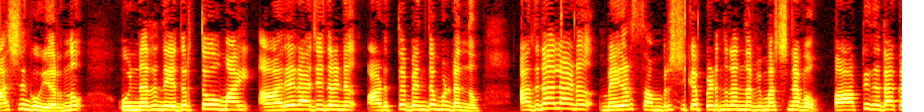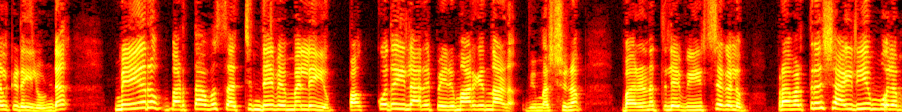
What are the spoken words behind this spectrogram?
ആശങ്ക ഉയർന്നു. ഉന്നത നേതൃത്വവുമായി ആര്യ രാജേന്ദ്രന് അടുത്ത ബന്ധമുണ്ടെന്നും അതിനാലാണ് മേയർ സംരക്ഷിക്കപ്പെടുന്നതെന്ന വിമർശനവും പാർട്ടി നേതാക്കൾക്കിടയിലുണ്ട്. മേയറും ഭർത്താവ് സച്ചിൻ ദേവ് എം എൽ എയും പക്വതയില്ലാതെ പെരുമാറിയെന്നാണ് വിമർശനം. ഭരണത്തിലെ വീഴ്ചകളും പ്രവർത്തന ശൈലിയും മൂലം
